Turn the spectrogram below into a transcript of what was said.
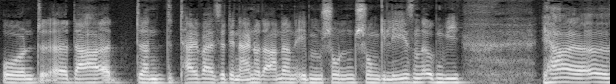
und äh, da dann teilweise den einen oder anderen eben schon schon gelesen irgendwie ja, äh,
